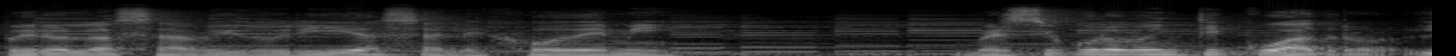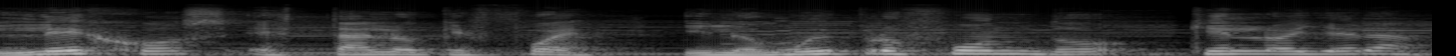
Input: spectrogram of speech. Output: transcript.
pero la sabiduría se alejó de mí. Versículo 24. Lejos está lo que fue, y lo muy profundo, ¿quién lo hallará?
